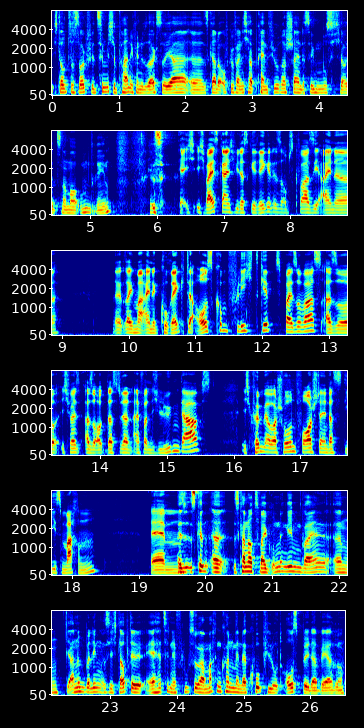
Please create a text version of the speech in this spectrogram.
ich glaube, das sorgt für ziemliche Panik, wenn du sagst, so ja, äh, ist gerade aufgefallen, ich habe keinen Führerschein, deswegen muss ich jetzt nochmal umdrehen. Ja, ich, ich weiß gar nicht, wie das geregelt ist, ob es quasi eine, sag ich mal, eine korrekte Auskunftspflicht gibt bei sowas. Also ich weiß, also dass du dann einfach nicht lügen darfst. Ich könnte mir aber schon vorstellen, dass die es machen. Ähm, Also es kann, äh, es kann auch zwei Gründe geben, weil ähm, die andere Überlegung ist, ich glaube, er hätte den Flug sogar machen können, wenn der Co-Pilot Ausbilder wäre.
